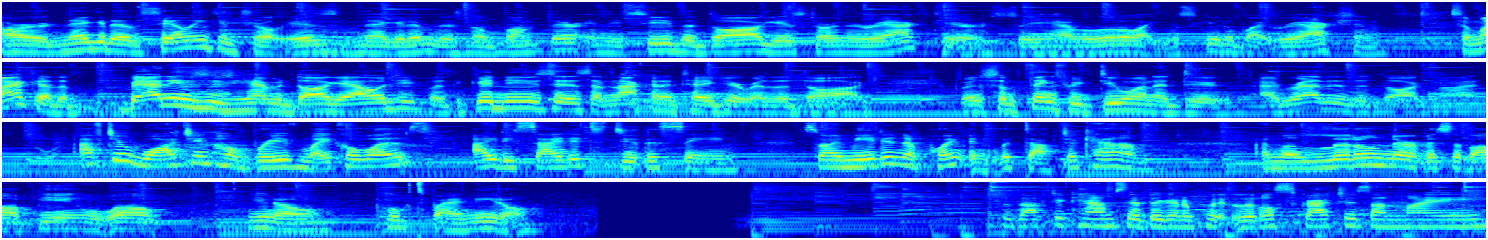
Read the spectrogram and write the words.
Our negative saline control is negative, there's no bump there, and you see the dog is starting to react here, so you have a little like mosquito bite reaction. So Micah, the bad news is you have a dog allergy, but the good news is I'm not gonna tell you get rid of the dog. But there's some things we do want to do. I'd rather the dog not After watching how brave Michael was, I decided to do the same. So I made an appointment with Dr. Kam. I'm a little nervous about being, well, you know, poked by a needle. So Dr. Kam said they're going to put little scratches on my,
